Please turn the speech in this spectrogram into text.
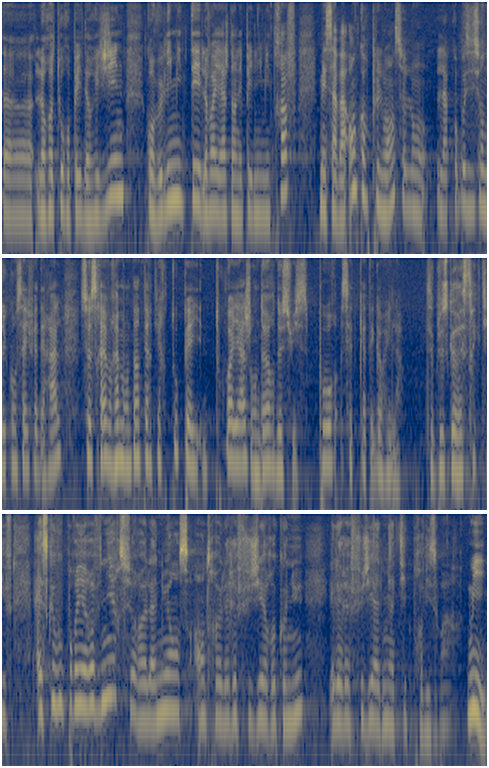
euh, le retour au pays d'origine, qu'on veut limiter le voyage dans les pays limitrophes, mais ça va encore plus loin, selon la proposition du Conseil fédéral, ce serait vraiment d'interdire tout, tout voyage en dehors de Suisse pour cette catégorie-là. C'est plus que restrictif. Est-ce que vous pourriez revenir sur euh, la nuance entre les réfugiés reconnus et les réfugiés admis à titre provisoire? Oui,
